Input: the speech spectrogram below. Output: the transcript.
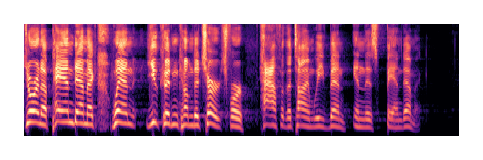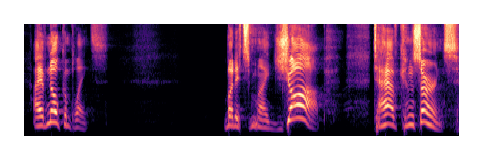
during a pandemic when you couldn't come to church for half of the time we've been in this pandemic. I have no complaints. But it's my job to have concerns.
